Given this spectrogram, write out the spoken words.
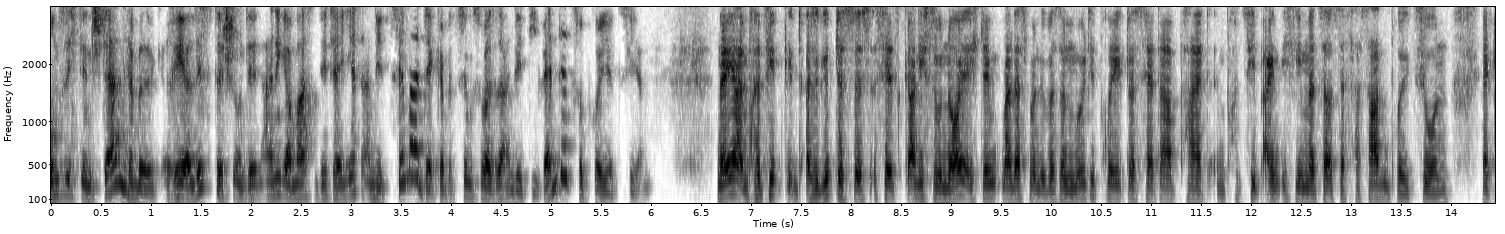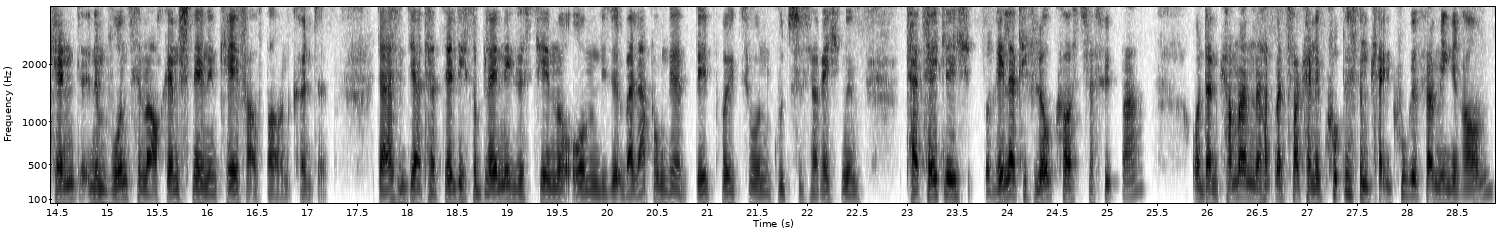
um sich den Sternenhimmel realistisch und in einigermaßen detailliert an die Zimmerdecke beziehungsweise an die, die Wände zu projizieren? Naja, im Prinzip, also gibt es, das ist jetzt gar nicht so neu. Ich denke mal, dass man über so ein Multiprojektor-Setup halt im Prinzip eigentlich, wie man es aus der Fassadenprojektion erkennt, in einem Wohnzimmer auch ganz schnell einen Cave aufbauen könnte. Da sind ja tatsächlich so Blending-Systeme, um diese Überlappung der Bildprojektion gut zu verrechnen, tatsächlich relativ low-cost verfügbar. Und dann kann man, hat man zwar keine Kuppel und keinen kugelförmigen Raum,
